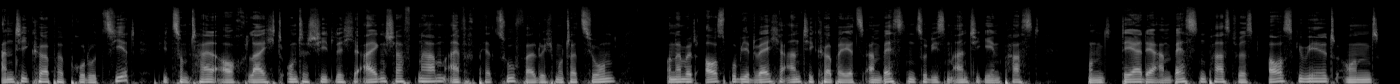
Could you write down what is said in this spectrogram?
Antikörper produziert, die zum Teil auch leicht unterschiedliche Eigenschaften haben, einfach per Zufall durch Mutation. Und dann wird ausprobiert, welcher Antikörper jetzt am besten zu diesem Antigen passt. Und der, der am besten passt, wird ausgewählt und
